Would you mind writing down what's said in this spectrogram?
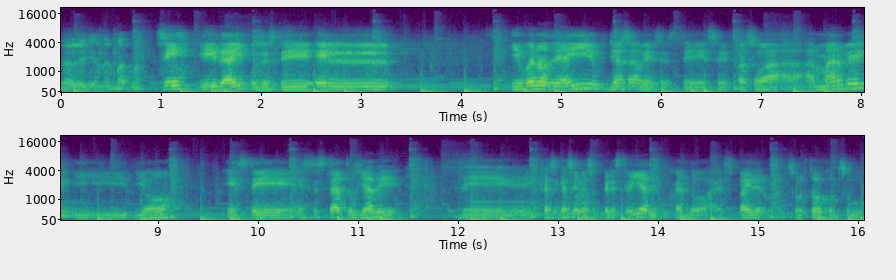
Una leyenda en Batman. Sí, y de ahí pues este, el... Y bueno, de ahí ya sabes, este, se pasó a, a- Marvel y dio este este estatus ya de, de casi casi una superestrella dibujando a Spider-Man, sobre todo con su,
